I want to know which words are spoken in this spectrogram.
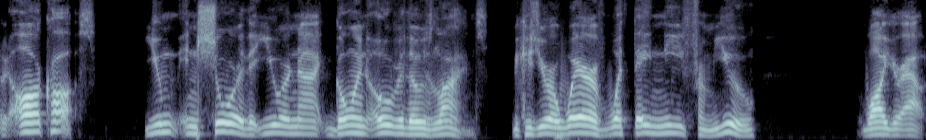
At all costs. You ensure that you are not going over those lines because you're aware of what they need from you while you're out.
